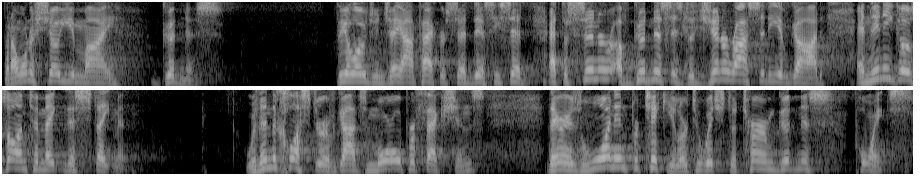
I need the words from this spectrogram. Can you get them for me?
but I want to show you my goodness. Theologian J.I. Packer said this. He said, At the center of goodness is the generosity of God. And then he goes on to make this statement Within the cluster of God's moral perfections, there is one in particular to which the term goodness points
